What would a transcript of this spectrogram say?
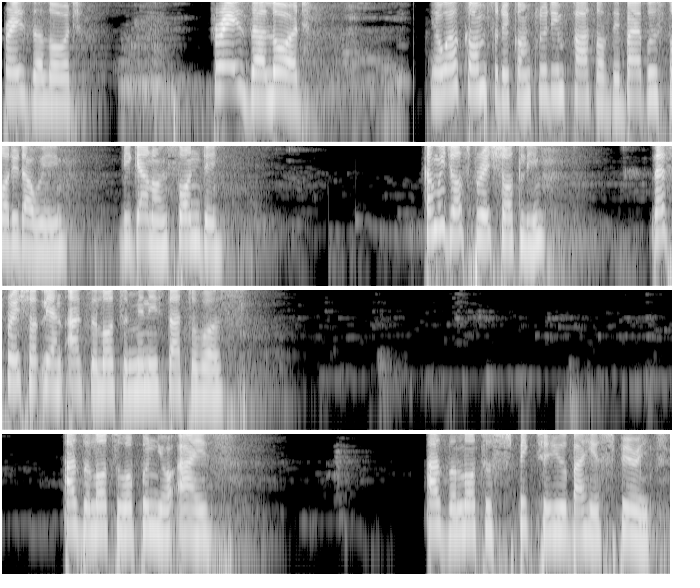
Praise the Lord. Praise the Lord. You're welcome to the concluding part of the Bible study that we began on Sunday. Can we just pray shortly? Let's pray shortly and ask the Lord to minister to us. Ask the Lord to open your eyes. Ask the Lord to speak to you by His Spirit.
